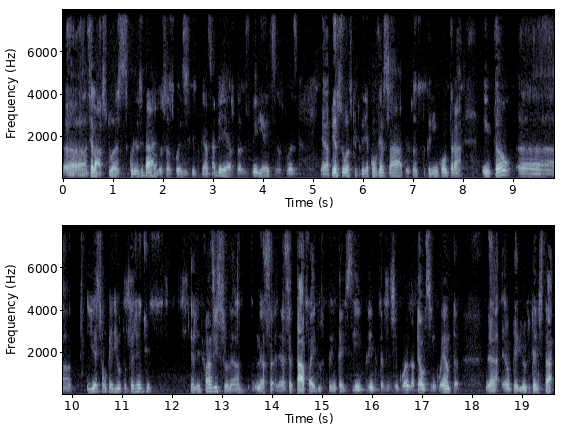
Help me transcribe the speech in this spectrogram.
uh, sei lá, as tuas curiosidades, as tuas coisas que tu quer saber, as tuas experiências, as tuas uh, pessoas que tu queria conversar, pessoas que tu queria encontrar. Então, uh, e esse é um período que a gente que a gente faz isso, né? Nessa, nessa etapa aí dos 35, 30, 35 anos até os 50, né? É um período que a gente está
